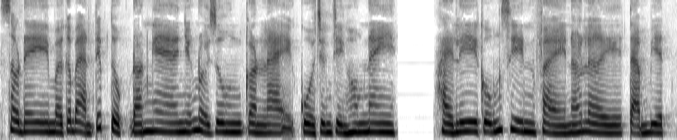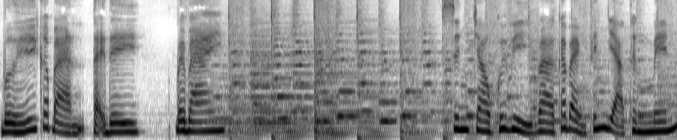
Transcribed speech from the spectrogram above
Sau đây mời các bạn tiếp tục đón nghe những nội dung còn lại của chương trình hôm nay. Hải Ly cũng xin phải nói lời tạm biệt với các bạn tại đây. Bye bye! Xin chào quý vị và các bạn thính giả thân mến.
